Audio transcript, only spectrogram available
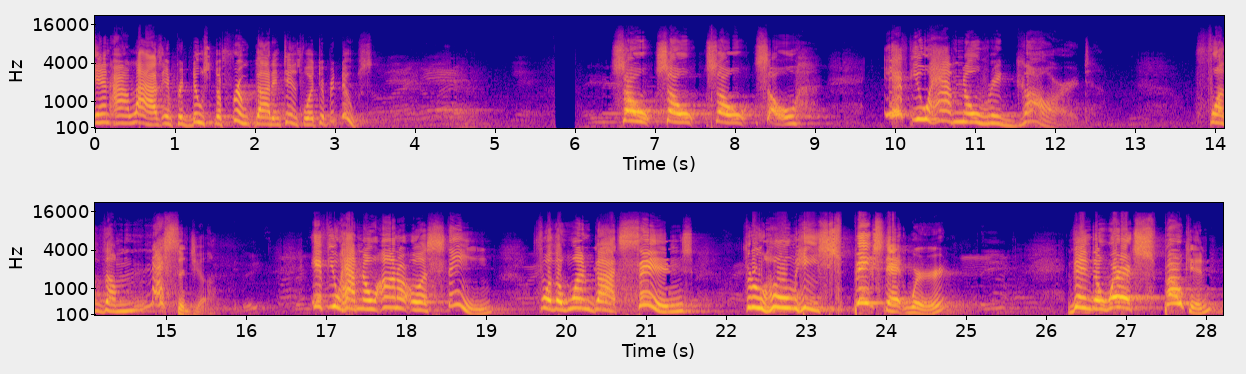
in our lives and produce the fruit God intends for it to produce. So, so, so, so, if you have no regard for the messenger. If you have no honor or esteem for the one God sends through whom he speaks that word, then the word spoken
